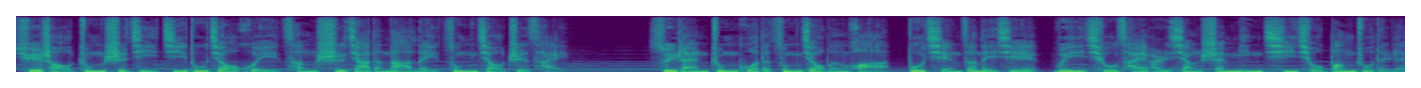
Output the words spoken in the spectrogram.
缺少中世纪基督教会曾施加的那类宗教制裁。虽然中国的宗教文化不谴责那些为求财而向神明祈求帮助的人，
